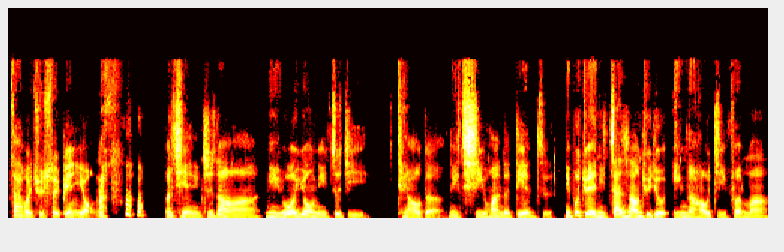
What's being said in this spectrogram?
再回去随便用了。而且你知道啊，你如果用你自己挑的你喜欢的垫子，你不觉得你站上去就赢了好几分吗？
